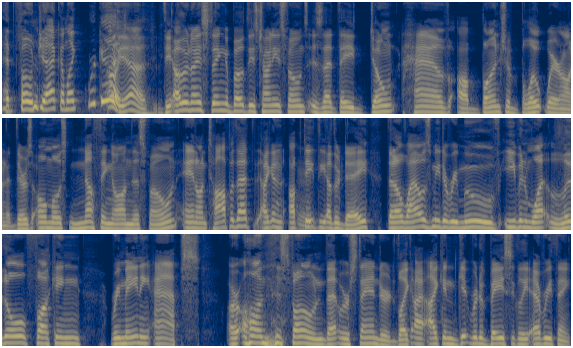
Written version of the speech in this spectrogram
headphone jack. I'm like, we're good. Oh yeah. The other nice thing about these Chinese phones is that they don't have a bunch of bloatware on it. There's almost nothing on this phone, and on top of that, I got an update hmm. the other day that allows me to remove even what little fucking remaining apps are on this phone that were standard. Like I, I can get rid of basically everything.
